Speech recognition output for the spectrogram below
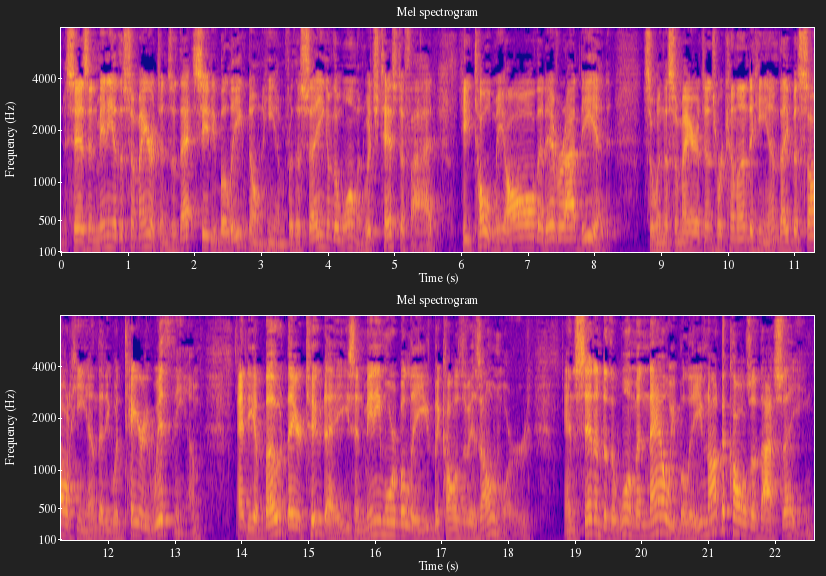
It says, And many of the Samaritans of that city believed on him for the saying of the woman, which testified, He told me all that ever I did. So when the Samaritans were come unto him, they besought him that he would tarry with them. And he abode there two days, and many more believed because of his own word, and said unto the woman, Now we believe, not because of thy saying,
